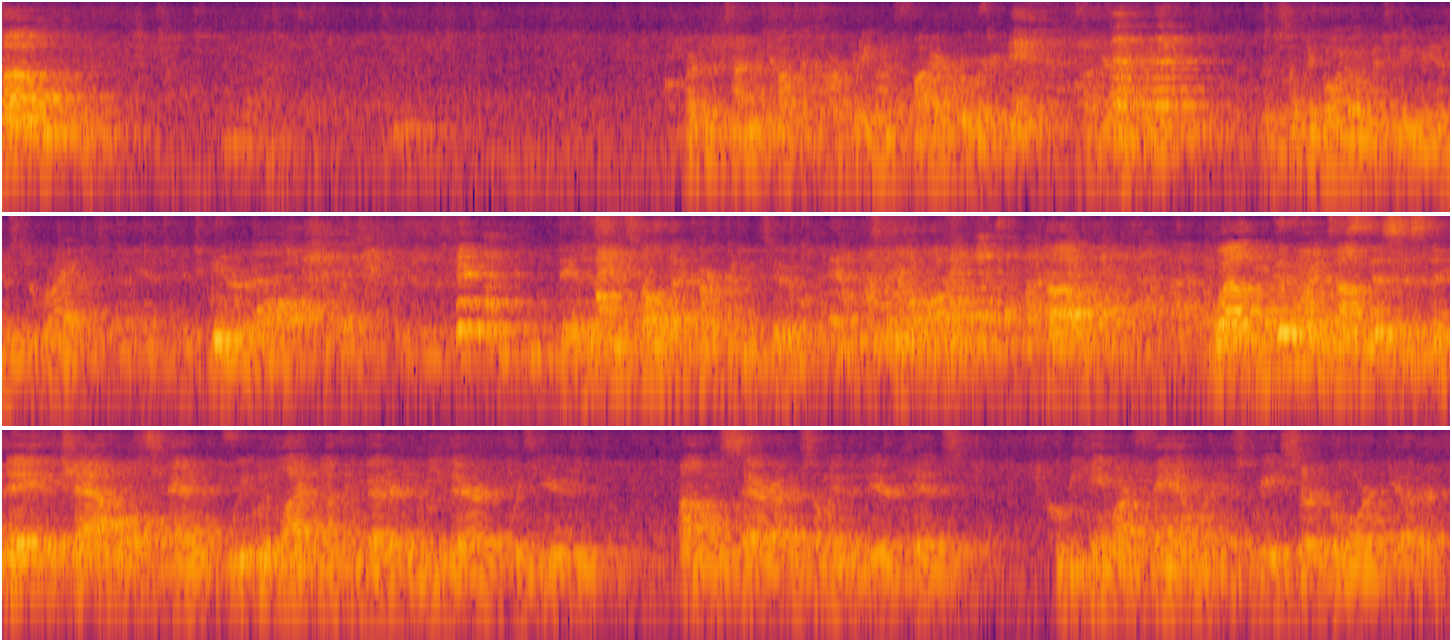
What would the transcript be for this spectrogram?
Um, remember the time we caught the carpeting on fire, where we were the, there was something going on between me and Mr. Wright, uh, between the wall. They just installed that carpeting too. It's kind of awful. Um, well, good morning, Tom. This is the day of the chapel, and we would like nothing better to be there with you, Tom and Sarah, and so many of the dear kids who became our family as we served the Lord together.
